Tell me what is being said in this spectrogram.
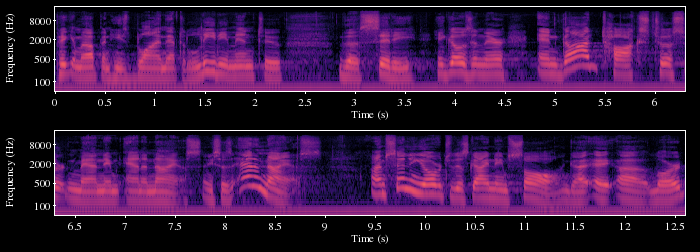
pick him up, and he's blind. They have to lead him into the city. He goes in there, and God talks to a certain man named Ananias. And he says, Ananias, I'm sending you over to this guy named Saul. And guy, hey, uh, Lord,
